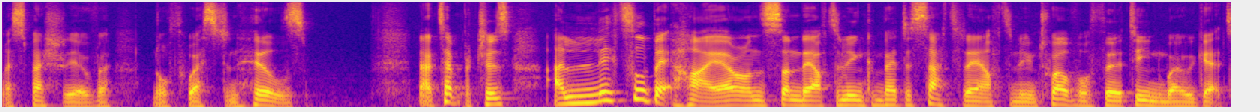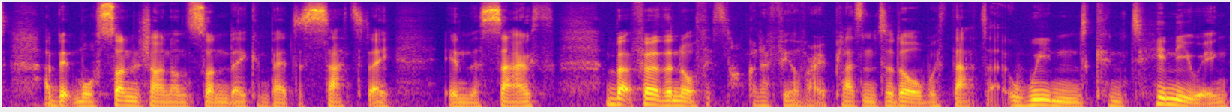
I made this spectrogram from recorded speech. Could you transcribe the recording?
especially over northwestern hills. Now, temperatures a little bit higher on Sunday afternoon compared to Saturday afternoon, 12 or 13, where we get a bit more sunshine on Sunday compared to Saturday in the south. But further north, it's not going to feel very pleasant at all with that wind continuing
